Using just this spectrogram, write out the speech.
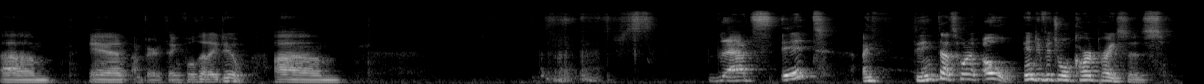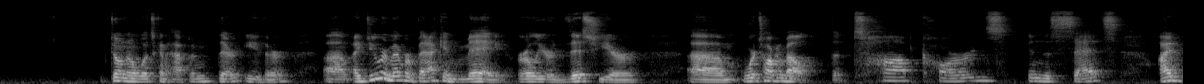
um, and I'm very thankful that I do. Um, that's it. I think that's what. I, oh, individual card prices. Don't know what's going to happen there either. Um, I do remember back in May earlier this year, um, we're talking about the top cards in the sets. I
